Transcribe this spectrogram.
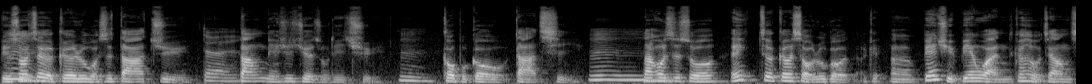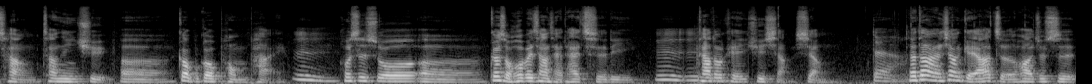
比如说这个歌如果是搭剧，对、嗯，当连续剧的主题曲，嗯，够不够大气？嗯，那或是说，哎，这个歌手如果呃编曲编完，歌手这样。唱唱进去，呃，够不够澎湃？嗯，或是说，呃，歌手会不会唱起来太吃力？嗯嗯，他都可以去想象。对啊，那当然，像给阿哲的话，就是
